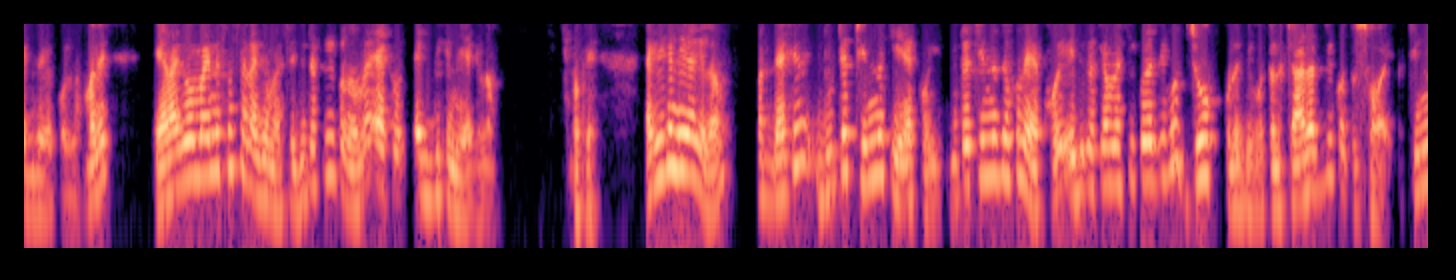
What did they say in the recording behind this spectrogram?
এক জায়গায় করলাম। মানে এর আগেও মাইনাস আছে, এর আগেও মাইনাস এই কি করলাম আমরা? এক একদিকে নিয়ে গেলাম। ওকে একদিকে নিয়ে গেলাম বাট দেখেন দুটা চিহ্ন কি একই? দুটা চিহ্ন যখন এক হয় এই দুটাকে আমরা কি করে দিব? যোগ করে দিব। তাহলে চার আর দুই কত? ছয়। চিহ্ন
